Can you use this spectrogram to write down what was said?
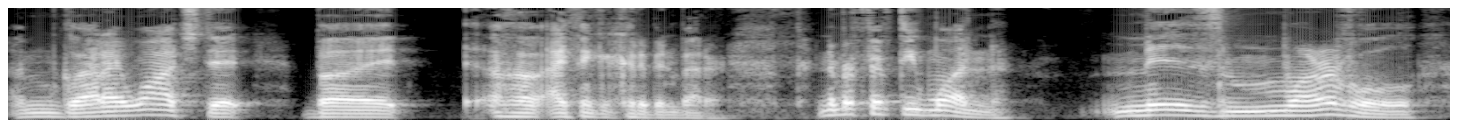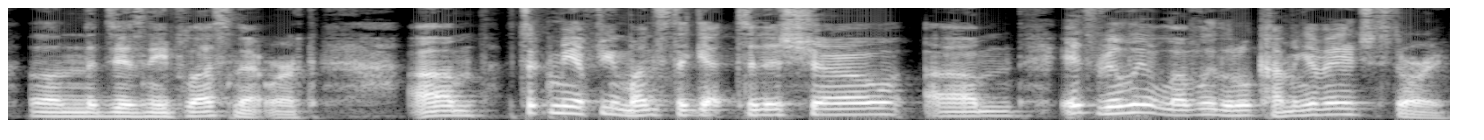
I'm glad I watched it, but uh, I think it could have been better. Number 51, Ms. Marvel on the Disney Plus network. Um, it took me a few months to get to this show. Um, it's really a lovely little coming of age story.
